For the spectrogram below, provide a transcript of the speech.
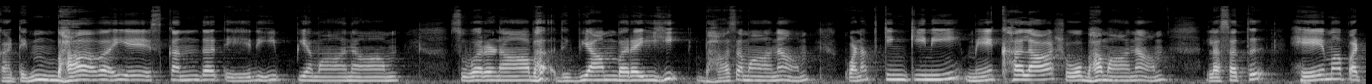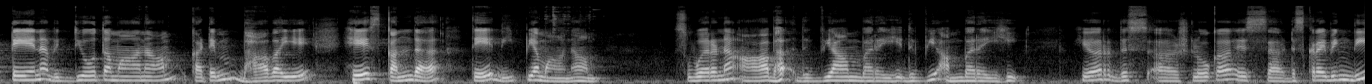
कटिं भावये स्कन्दते दीप्यमानाम् सुवर्णाभ दिव्याम्बरैः भासमानां क्वणत्किङ्किनी मेखला शोभमानां लसत् हेमपट्टेन विद्योतमानां कटिं भावये हे स्कन्द ते दीप्यमानां सुवर्ण आभ दिव्याम्बरैः दिव्य अम्बरैः here this shloka is describing the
